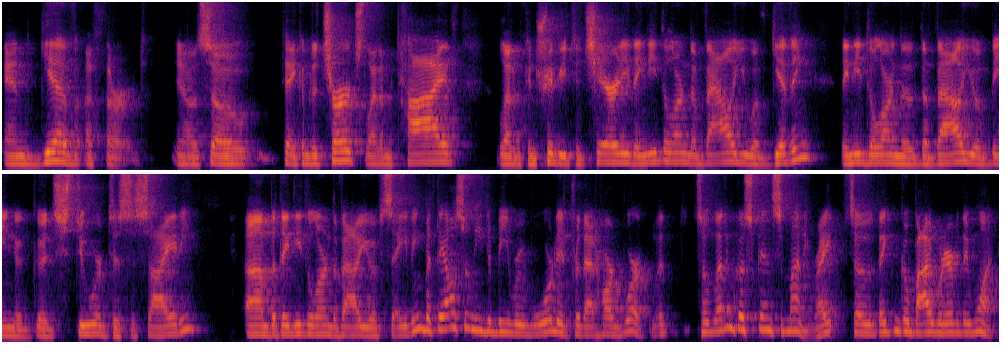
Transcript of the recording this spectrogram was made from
and give a third. You know, so take them to church, let them tithe, let them contribute to charity. They need to learn the value of giving. They need to learn the, the value of being a good steward to society. Um, but they need to learn the value of saving. But they also need to be rewarded for that hard work. So let them go spend some money, right? So they can go buy whatever they want.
